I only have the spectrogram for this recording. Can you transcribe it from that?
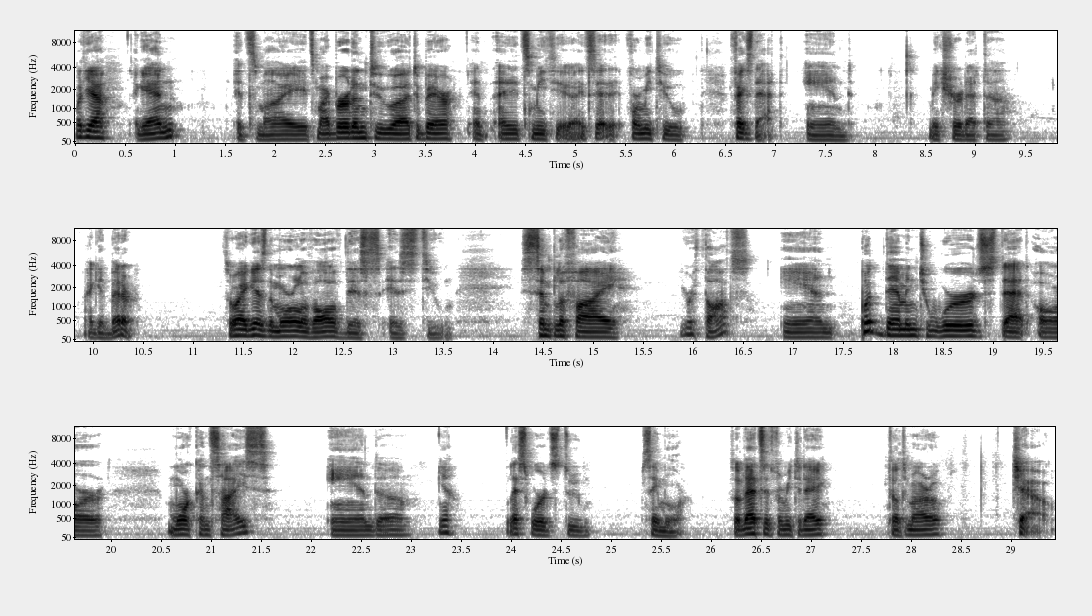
But yeah, again, it's my it's my burden to uh, to bear, and, and it's me to it's uh, for me to fix that and make sure that uh, I get better. So I guess the moral of all of this is to simplify your thoughts and put them into words that are more concise and uh, yeah, less words to say more. So that's it for me today. Till tomorrow, ciao.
